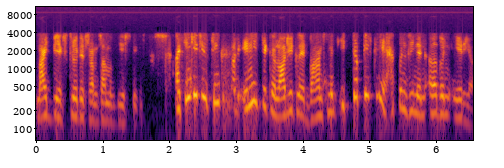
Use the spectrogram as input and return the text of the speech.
might be excluded from some of these things. I think if you think about any technological advancement, it typically happens in an urban area.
